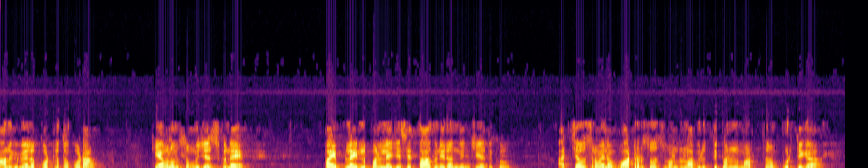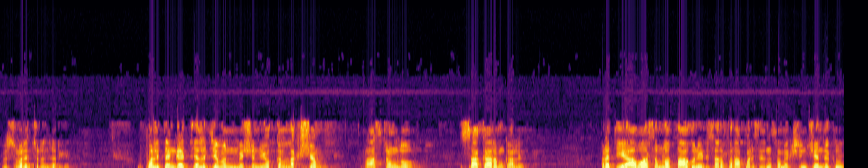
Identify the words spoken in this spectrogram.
నాలుగు వేల కోట్లతో కూడా కేవలం సొమ్ము చేసుకునే పైప్ లైన్లు పనులే చేసి తాగునీరు అందించేందుకు అత్యవసరమైన వాటర్ సోర్స్ వనరుల అభివృద్ధి పనులు మాత్రం పూర్తిగా విస్మరించడం జరిగింది. ఫలితంగా జల జీవన్ మిషన్ యొక్క లక్ష్యం రాష్ట్రంలో సాకారం కాలేదు. ప్రతి ఆవాసంలో తాగునీటి సరఫరా పరిస్థితిని సమీక్షించేందుకు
